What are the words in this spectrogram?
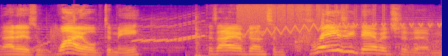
That is wild to me, because I have done some crazy damage to them.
